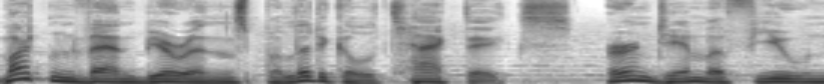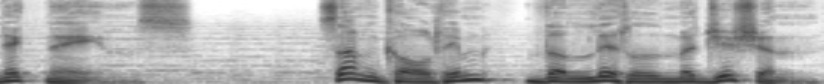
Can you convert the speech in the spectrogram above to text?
Martin Van Buren's political tactics earned him a few nicknames. Some called him the Little Magician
